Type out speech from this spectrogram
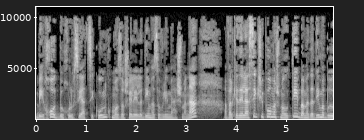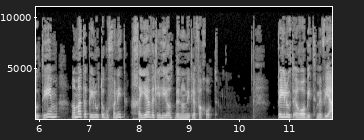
בייחוד באוכלוסיית סיכון כמו זו של ילדים הסובלים מהשמנה, אבל כדי להשיג שיפור משמעותי במדדים הבריאותיים, רמת הפעילות הגופנית חייבת להיות בינונית לפחות. פעילות אירובית מביאה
